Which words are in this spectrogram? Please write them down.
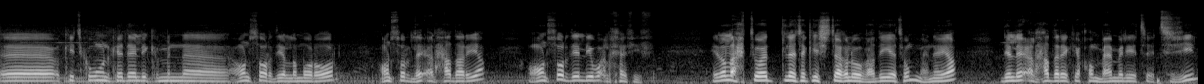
آه كيتكون كذلك من آه عنصر ديال المرور عنصر الهيئه الحضريه وعنصر ديال اللواء الخفيف. إلا لاحظتوا هاد الثلاثة كيشتغلوا بعضياتهم هنايا ديال الحضريه كيقوم بعملية التسجيل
